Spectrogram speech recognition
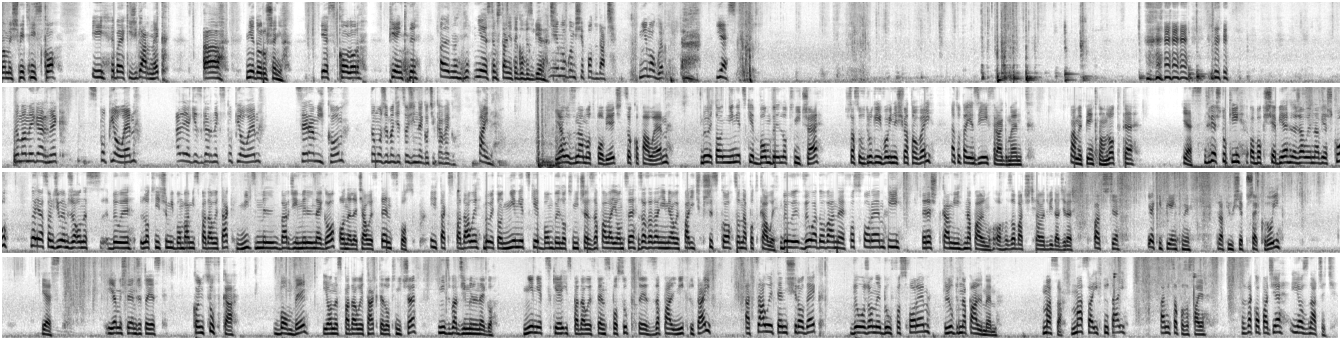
Mamy śmietnisko i chyba jakiś garnek, a nie do ruszenia. Jest kolor piękny, ale no, nie, nie jestem w stanie tego wyzbierać. Nie mogłem się poddać. Nie mogłem. Jest. No mamy garnek z popiołem, ale jak jest garnek z popiołem, ceramiką, to może będzie coś innego ciekawego. Fajne. Ja już znam odpowiedź, co kopałem. Były to niemieckie bomby lotnicze z czasów II wojny światowej, a tutaj jest jej fragment. Mamy piękną lotkę. Jest. Dwie sztuki obok siebie leżały na wierzchu. No ja sądziłem, że one były lotniczymi bombami, spadały tak, nic myl, bardziej mylnego. One leciały w ten sposób i tak spadały. Były to niemieckie bomby lotnicze zapalające. Za zadanie miały palić wszystko, co napotkały. Były wyładowane fosforem i resztkami napalmu. O, zobaczcie, nawet widać resztki. Patrzcie, jaki piękny trafił się przekrój. Jest. I ja myślałem, że to jest końcówka bomby i one spadały tak, te lotnicze. Nic bardziej mylnego. Niemieckie i spadały w ten sposób. To jest zapalnik tutaj, a cały ten środek wyłożony był fosforem lub napalmem. Masa, masa ich tutaj. A mi co pozostaje? Zakopać je i oznaczyć.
